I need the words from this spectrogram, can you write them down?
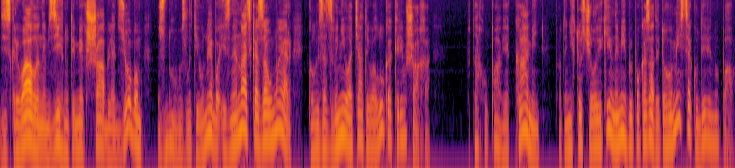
зі скривавленим, зігнутим, як шабля, дзьобом, знову злетів у небо і зненацька завмер, коли задзвеніла тятива лука Керімшаха. Птах упав, як камінь, проте ніхто з чоловіків не міг би показати того місця, куди він упав.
